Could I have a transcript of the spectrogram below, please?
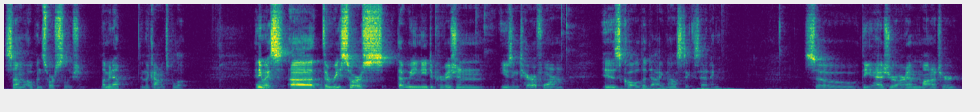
some open source solution? Let me know in the comments below. Anyways, uh, the resource that we need to provision using Terraform is called a diagnostic setting. So the Azure RM monitor,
